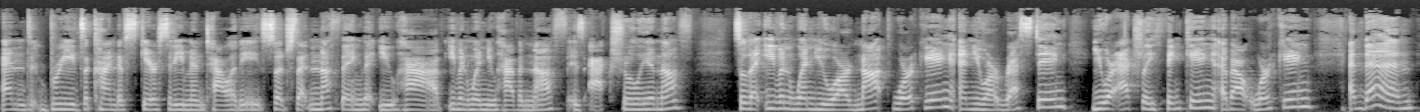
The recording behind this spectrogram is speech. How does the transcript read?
and breeds a kind of scarcity mentality such that nothing that you have, even when you have enough, is actually enough so that even when you are not working and you are resting, you are actually thinking about working. And then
